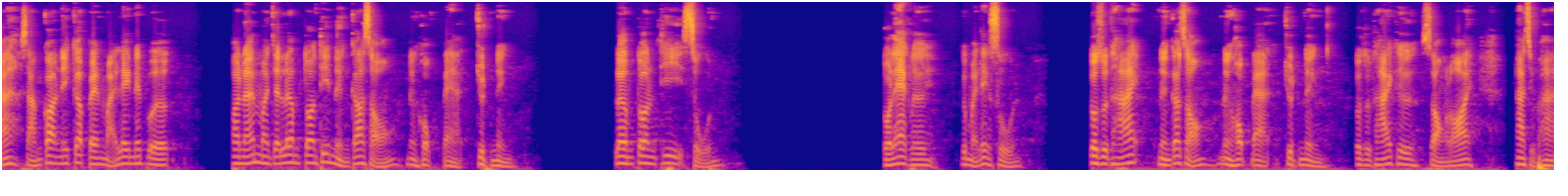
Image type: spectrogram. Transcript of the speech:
นะสามก้อนนี้ก็เป็นหมายเลขเน็ตเวิร์กเพราะฉะนั้นมันจะเริ่มต้นที่ 1 9 2 1 6 8.1 เริ่มต้นที่ 0 ตัวแรกเลยคือหมายเลขศูนย์ตัวสุดท้ายหนึ่งก็สองหนึ่งหกแปดจุดหนึ่งตัวสุดท้ายคือสองร้อยห้าสิบห้า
